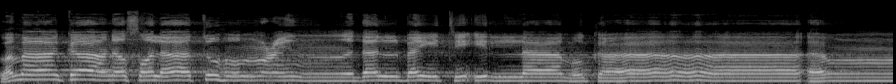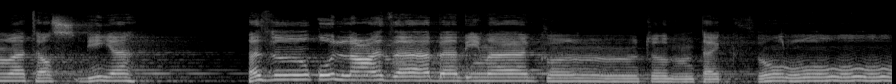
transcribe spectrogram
وَمَا كَانَ صَلَاتُهُمْ عِندَ الْبَيْتِ إِلَّا مُكَاءً وَتَصْدِيَةً فَذُوقُوا الْعَذَابَ بِمَا كُنتُمْ تَكْفُرُونَ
